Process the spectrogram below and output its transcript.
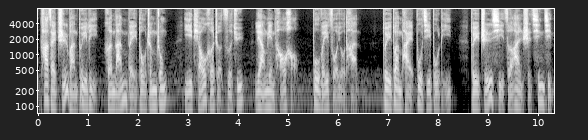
他在直皖对立和南北斗争中以调和者自居。两面讨好，不为左右谈；对段派不急不离，对直系则暗示亲近，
